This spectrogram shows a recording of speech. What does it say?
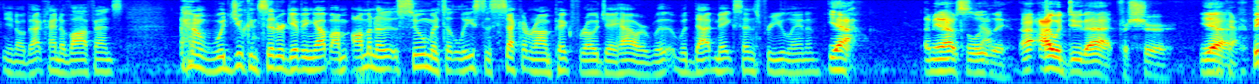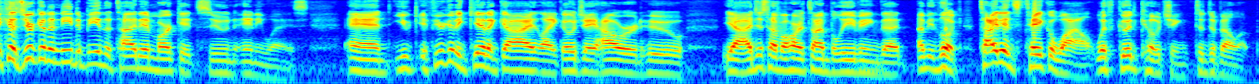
you know that kind of offense. would you consider giving up? I'm, I'm going to assume it's at least a second round pick for OJ Howard. Would, would that make sense for you, Landon? Yeah, I mean, absolutely. Yeah. I, I, would do that for sure. Yeah, okay. because you're going to need to be in the tight end market soon, anyways. And you, if you're going to get a guy like OJ Howard, who, yeah, I just have a hard time believing that. I mean, look, tight ends take a while with good coaching to develop.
